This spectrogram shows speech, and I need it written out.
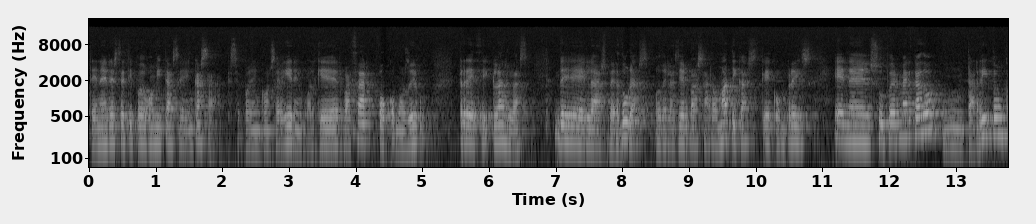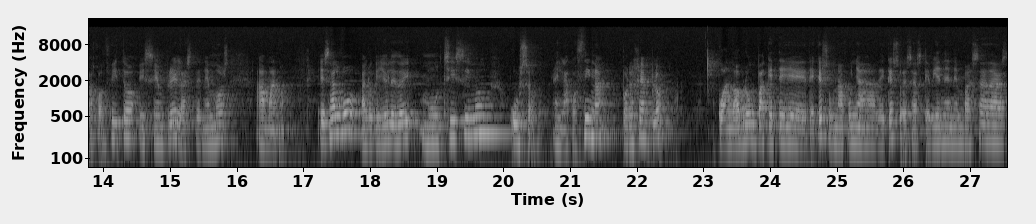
tener este tipo de gomitas en casa, que se pueden conseguir en cualquier bazar o, como os digo, reciclarlas de las verduras o de las hierbas aromáticas que compréis en el supermercado, un tarrito, un cajoncito y siempre las tenemos a mano. Es algo a lo que yo le doy muchísimo uso. En la cocina, por ejemplo, cuando abro un paquete de queso, una cuña de queso, esas que vienen envasadas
